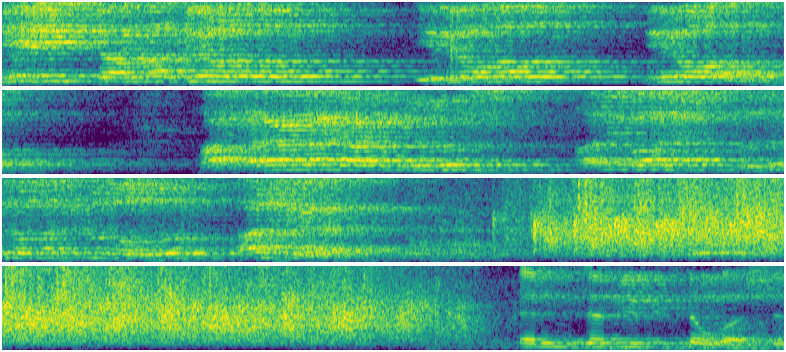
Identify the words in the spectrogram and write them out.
Gelin canlar bir olalım, iri olalım, diri olalım. Hak erenler yardımcımız Ali Baş, hızır yoldaşımız olsun. Aşk ile. Elimize bir liste ulaştı.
